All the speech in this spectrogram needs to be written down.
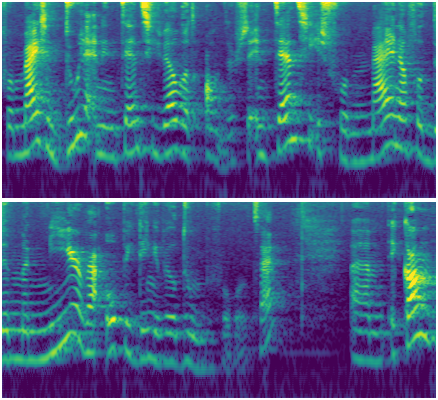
voor mij zijn doelen en intenties wel wat anders. De intentie is voor mij nou voor de manier waarop ik dingen wil doen, bijvoorbeeld. Hè? Ehm, ik kan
